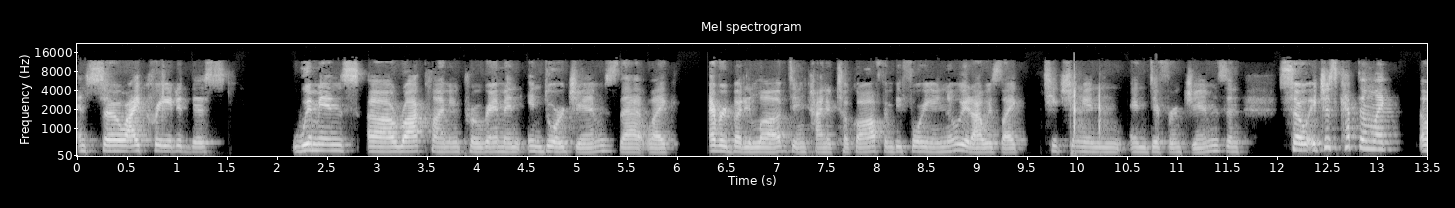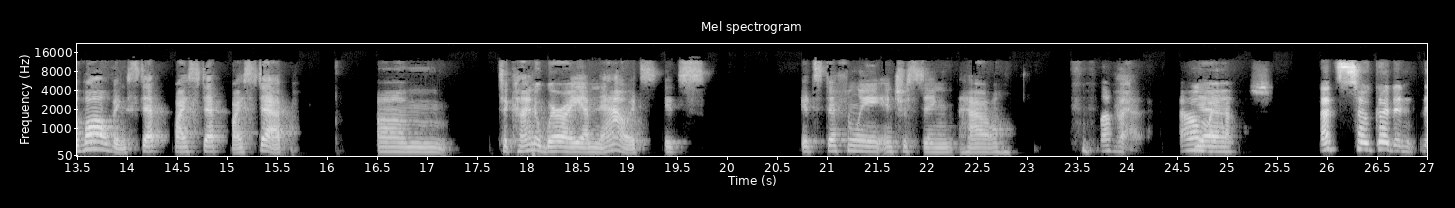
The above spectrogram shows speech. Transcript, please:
And so i created this women's uh, rock climbing program in indoor gyms that like everybody loved and kind of took off. And before you knew it i was like teaching in in different gyms. And so it just kept on like evolving step by step by step um to kind of where i am now it's it's it's definitely interesting how love that oh yeah. my gosh that's so good and uh,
